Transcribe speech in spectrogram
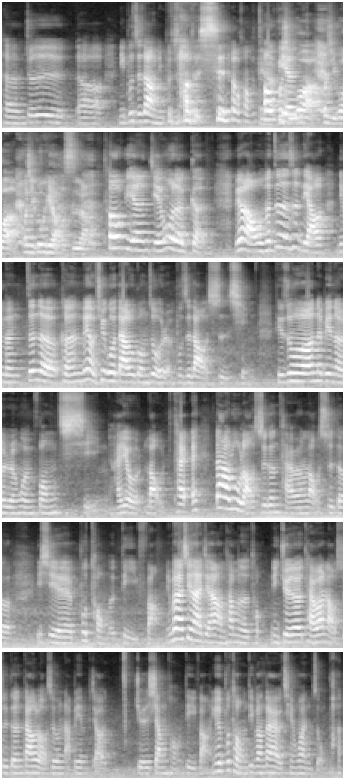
可能就是呃你不知道你不知道的事，我们偷别人，我喜欢，我喜 Cookie 老师啊，偷别人节目的梗，没有啦，我们真的是聊你们真的可能没有去过大陆工作的人不知道的事情。比如说那边的人文风情，还有老台哎，大陆老师跟台湾老师的一些不同的地方，你们来先来讲讲他们的同，你觉得台湾老师跟大陆老师有哪边比较觉得相同的地方？因为不同的地方大概有千万种吧。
